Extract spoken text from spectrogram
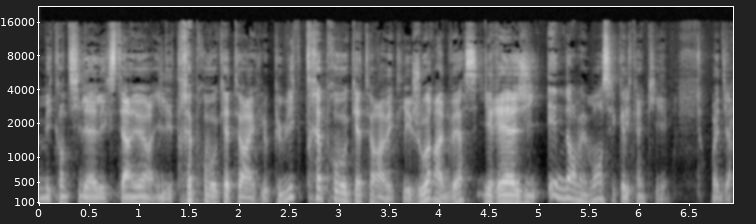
mais quand il est à l'extérieur, il est très provocateur avec le public, très provocateur avec les joueurs adverses, il réagit énormément, c'est quelqu'un qui est, on va dire,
